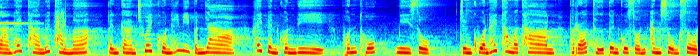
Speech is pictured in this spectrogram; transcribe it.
การให้ทานด้วยธรรมะ เป็นการช่วยคนให้มีปัญญา ให้เป็นคนดี พ้นทุกข์ มีสุข จึงควรให้ธรรมทาน เพราะถือเป็นกุศลอันสูงสุด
